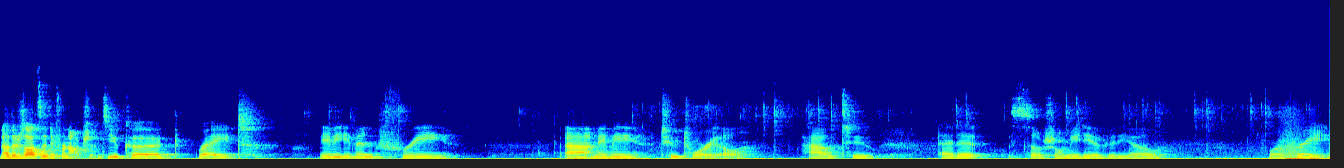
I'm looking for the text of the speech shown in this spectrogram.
Now there's lots of different options. You could write maybe even free, uh, maybe tutorial, how to edit social media video for free.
